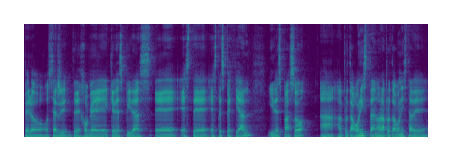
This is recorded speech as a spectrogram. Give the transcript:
Pero, Sergi, te dejo que, que despidas este, este especial y des paso a, al protagonista, ¿no? La protagonista de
